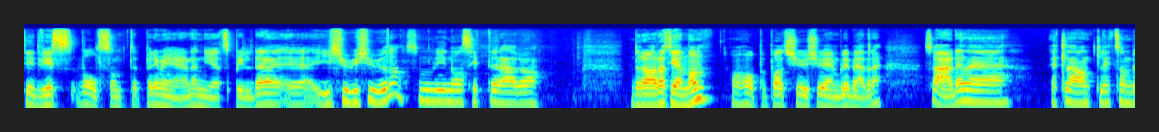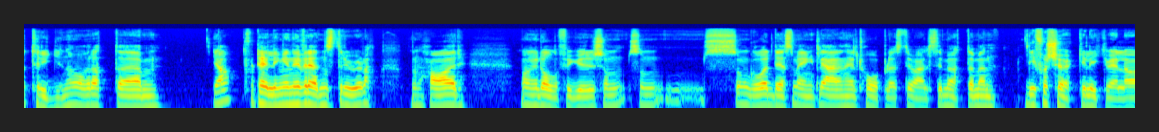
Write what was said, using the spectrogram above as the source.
tidvis voldsomt deprimerende nyhetsbilde eh, i 2020, da, som vi nå sitter her og drar oss gjennom, og håper på at 2021 blir bedre, så er det et eller annet litt sånn betryggende over at ja, fortellingen i Vredens druer, da, den har mange rollefigurer som, som, som, går det som egentlig er en helt håpløs tilværelse i møte, men de forsøker likevel å,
